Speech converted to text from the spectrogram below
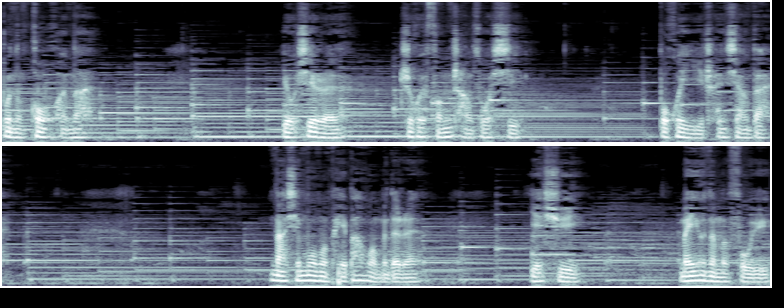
不能共患难；有些人只会逢场作戏，不会以诚相待。那些默默陪伴我们的人，也许没有那么富裕。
